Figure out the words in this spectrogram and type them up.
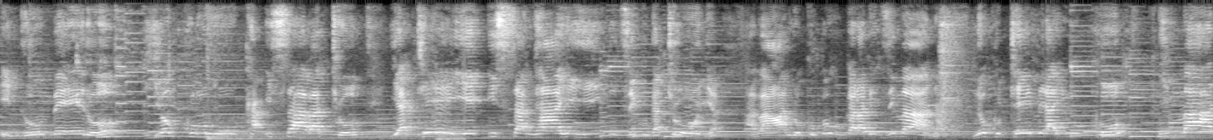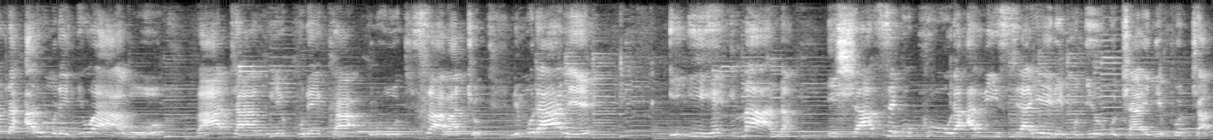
intumbero yo kuruhuka isabato yateye isa nk'aho ihindutse ku gatonya. Abantu kubwo kugarariza imana no kutemera yuko imana ari umuremyi wabo batanguye kureka kuruhuka isabato. Nimurabe igihe imana ishatse gukura abisirayeli mu gihugu ca egiputa.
